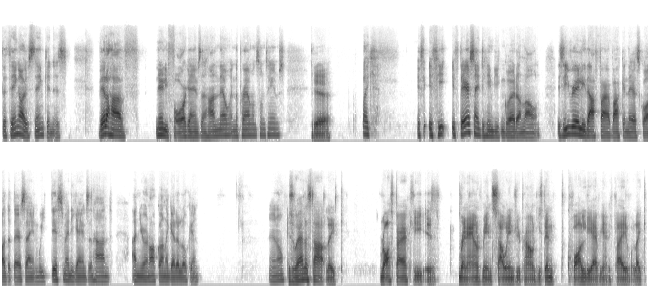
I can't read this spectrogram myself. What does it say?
the thing I was thinking is Villa have nearly four games in hand now in the Prem on some teams. yeah, Like, if if he if they're saying to him you can go out on loan, is he really that far back in their squad that they're saying we this many games in hand and you're not gonna get a look in? You know, as well as that, like Ross Barkley is renowned for being so injury prone. He's been quality every game he's played, but like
